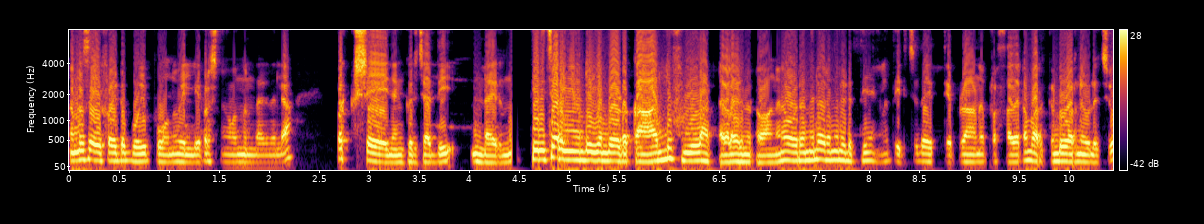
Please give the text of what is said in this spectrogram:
നമ്മൾ സേഫ് ആയിട്ട് പോയി പോകുന്നു. വലിയ പ്രശ്നങ്ങളൊന്നും ഉണ്ടായിരുന്നില്ല. പക്ഷേ ഞങ്ങൾക്ക് ഒരു ചതി ഉണ്ടായിരുന്നു. തിരിച്ചിറങ്ങിക്കൊണ്ടിരിക്കുമ്പോൾ ഇവിടെ കാലിൽ ഫുൾ അട്ടകളായിരുന്നു കേട്ടോ അങ്ങനെ ഓരോന്നിനും ഓരോന്നിനും എടുത്ത് ഞങ്ങൾ തിരിച്ചത് എത്തിയപ്പോഴാണ് പ്രസാദം വർക്കുണ്ട് പറഞ്ഞ് വിളിച്ചു.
